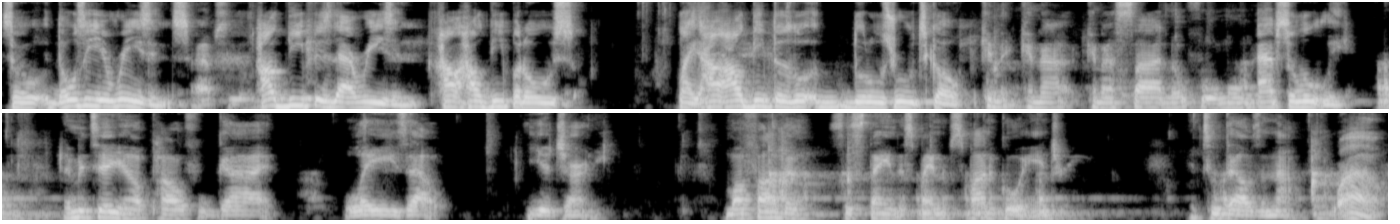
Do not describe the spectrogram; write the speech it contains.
So those are your reasons. Absolutely. How deep is that reason? How how deep are those? Like how, how deep does do those roots go? Can, can I can I side note for a moment? Absolutely. Let me tell you how powerful God lays out your journey. My father sustained a spinal, spinal cord injury in 2009. Wow.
